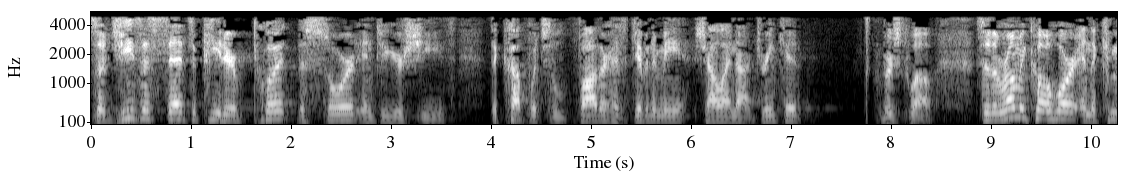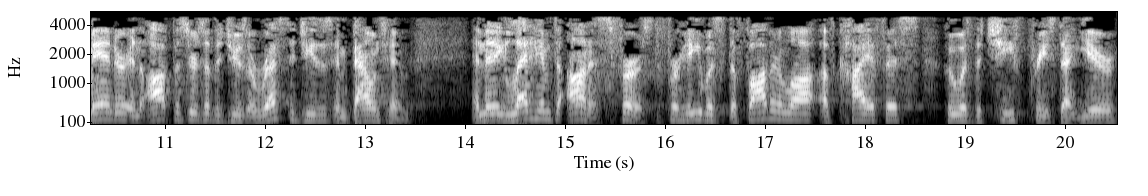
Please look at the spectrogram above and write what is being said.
So Jesus said to Peter, Put the sword into your sheath. The cup which the Father has given to me, shall I not drink it? Verse 12. So the Roman cohort and the commander and the officers of the Jews arrested Jesus and bound him. And then he led him to Annas first, for he was the father-in-law of Caiaphas, who was the chief priest that year.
